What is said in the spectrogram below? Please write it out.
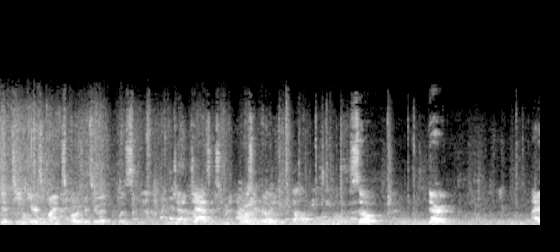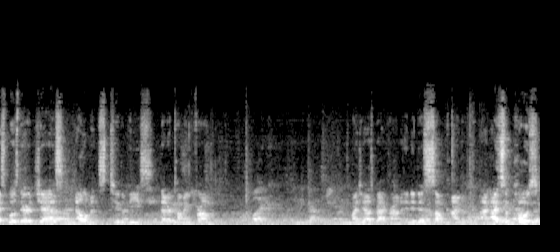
15 years of my exposure to it was a jazz instrument. I wasn't really So there, I suppose there are jazz elements to the piece that are coming from my jazz background, and it is some kind of. I, I suppose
